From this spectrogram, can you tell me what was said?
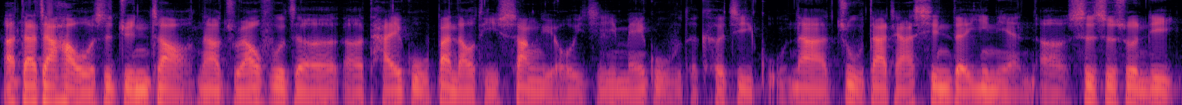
啊，大家好，我是君照，那主要负责呃台股半导体上游以及美股的科技股。那祝大家新的一年呃事事顺利。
